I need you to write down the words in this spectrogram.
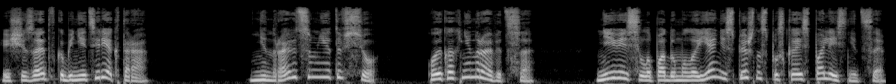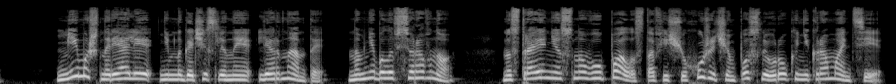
исчезает в кабинете ректора. «Не нравится мне это все. Ой, как не нравится». Невесело подумала я, неспешно спускаясь по лестнице. Мимо шныряли немногочисленные лернанты, но мне было все равно. Настроение снова упало, став еще хуже, чем после урока некромантии.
